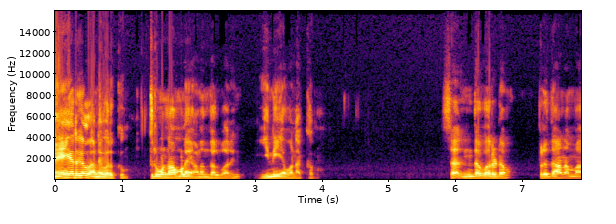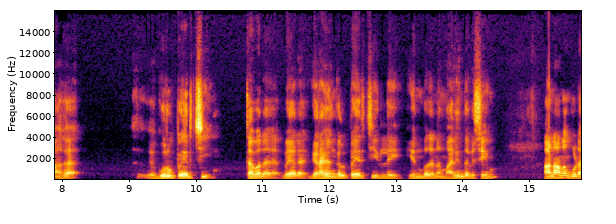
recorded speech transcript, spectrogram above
நேயர்கள் அனைவருக்கும் திருவண்ணாமலை ஆனந்தாழ்வாரின் இனிய வணக்கம். சார் இந்த வருடம் பிரதானமாக குரு பயிற்சி தவிர வேறு கிரகங்கள் பயிற்சி இல்லை என்பது நம்ம அறிந்த விஷயம். ஆனாலும் கூட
